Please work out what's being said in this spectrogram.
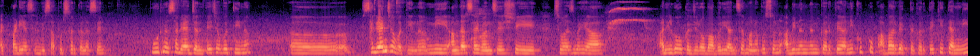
अटपाडी असेल विसापूर सर्कल असेल पूर्ण सगळ्या जनतेच्या वतीनं सगळ्यांच्या वतीनं मी आमदार साहेबांचे श्री सुहास भैया अनिल भाऊ कलजीराव बाबर यांचं मनापासून अभिनंदन करते आणि खूप खूप आभार व्यक्त करते की त्यांनी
